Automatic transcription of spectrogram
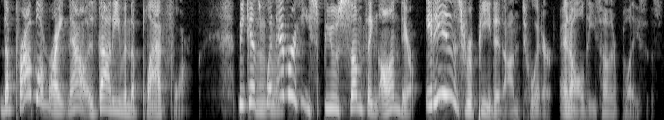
the problem right now is not even the platform. Because Mhm. whenever he spews something on there, it is repeated on Twitter and all these other places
